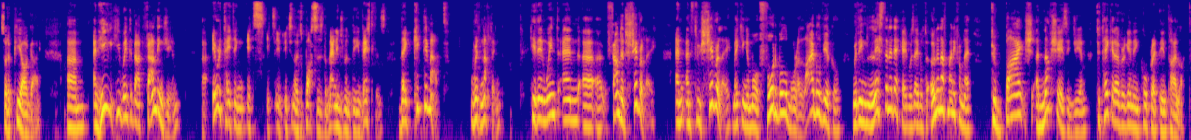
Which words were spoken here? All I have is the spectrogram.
sort of PR guy. Um, and he, he went about founding GM, uh, irritating its, its, its, you know, its bosses, the management, the investors. They kicked him out with nothing. He then went and uh, uh, founded Chevrolet, and, and through Chevrolet, making a more affordable, more reliable vehicle, within less than a decade, was able to earn enough money from that to buy sh- enough shares in GM to take it over again and incorporate the entire lot.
